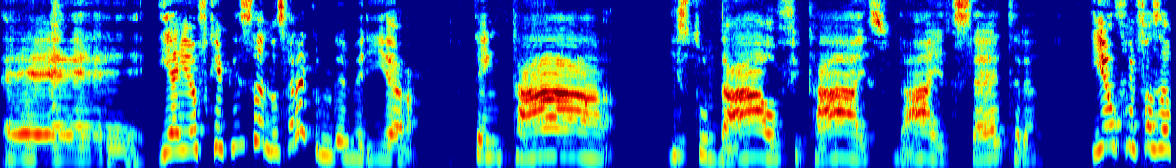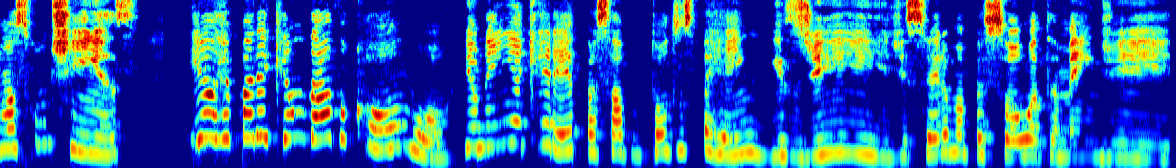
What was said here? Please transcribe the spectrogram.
É... E aí eu fiquei pensando, será que eu não deveria tentar estudar ou ficar, estudar, etc. E eu fui fazer umas continhas. E eu reparei que não dava como. Eu nem ia querer passar por todos os perrengues de, de ser uma pessoa também de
